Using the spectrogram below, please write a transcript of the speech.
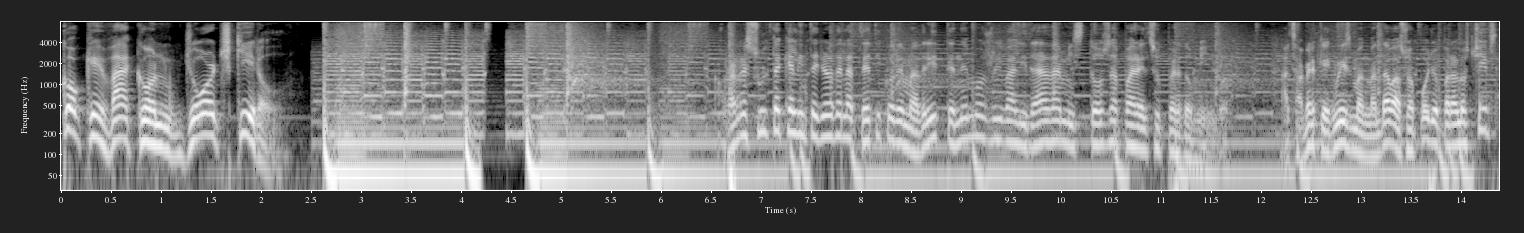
Coque va con George Kittle. Ahora resulta que al interior del Atlético de Madrid tenemos rivalidad amistosa para el Superdomingo. Al saber que Griezmann mandaba su apoyo para los Chiefs,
